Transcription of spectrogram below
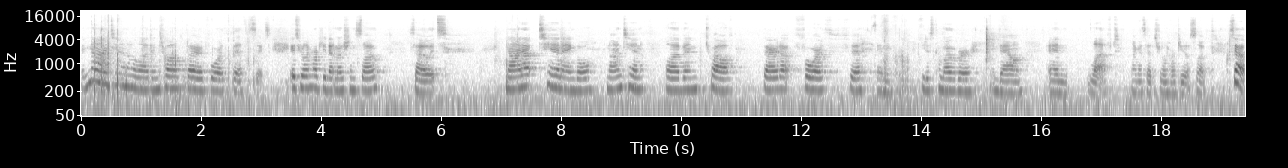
And 9, 10, 11, 12, 3rd, 4th, 5th, 6th. It's really hard to do that motion slow. So it's 9 up, 10 angle, 9, 10, 11, 12, 3rd up, 4th, 5th, and you just come over and down and left. Like I said, it's really hard to do that slow. So,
